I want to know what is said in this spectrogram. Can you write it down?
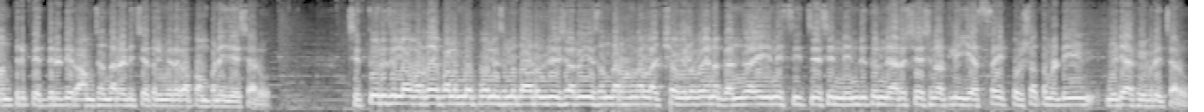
మంత్రి పెద్దిరెడ్డి రామచంద్రారెడ్డి చేతుల మీదుగా పంపిణీ చేశారు. చిత్తూరు జిల్లా వరదయపాలెంలో పోలీసులు దాడులు చేశారు. ఈ సందర్భంగా లక్ష విలువైన గంజాయిని సీజ్ చేసి నిందితుడిని అరెస్ట్ చేసినట్లు ఎస్ఐ పురుషోత్తం రెడ్డి మీడియాకు వివరించారు.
